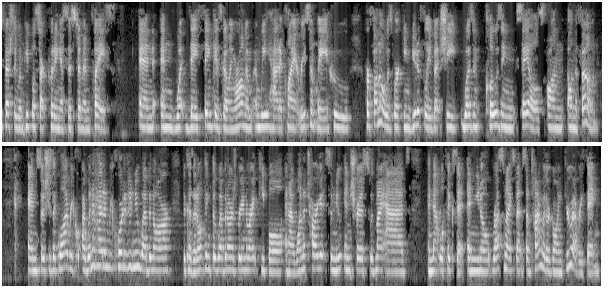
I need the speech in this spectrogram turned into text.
especially when people start putting a system in place and and what they think is going wrong. And, and, we had a client recently who her funnel was working beautifully, but she wasn't closing sales on on the phone. And so she's like, well, I, rec- I went ahead and recorded a new webinar because I don't think the webinar is bringing the right people. And I want to target some new interests with my ads and that will fix it. And, you know, Russ and I spent some time with her going through everything.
